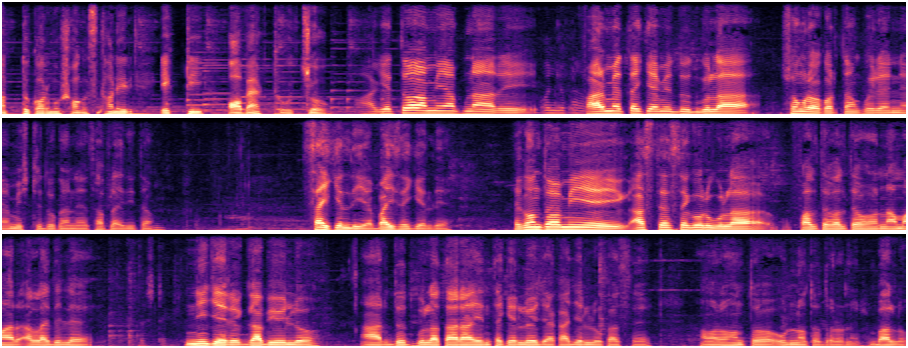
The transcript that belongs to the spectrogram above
আত্মকর্মসংস্থানের একটি অব্যর্থ উদ্যোগ। আগে তো আমি আপনার ফার্মে থেকে আমি দুধগুলা সংগ্রহ করতাম করে এনে মিষ্টি দোকানে সাপ্লাই দিতাম। সাইকেল দিয়ে বাইসাইকেল দিয়ে। এখন তো আমি এই আস্তে আস্তে গরুগুলা ফালতে ফালতে হন আমার আল্লাহ দিলে নিজের গাবি হইল, আর দুধগুলা তারা এন থেকে লয়ে যায় কাজের লোক আছে। আমার এখন তো উন্নত ধরনের, ভালো।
